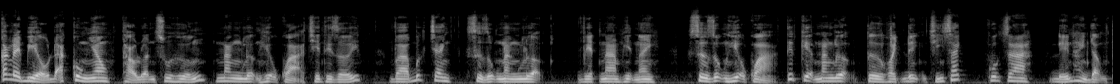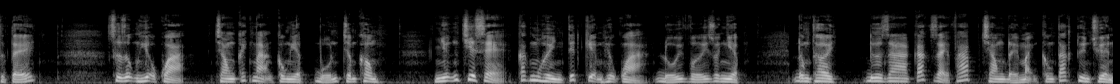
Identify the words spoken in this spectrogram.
Các đại biểu đã cùng nhau thảo luận xu hướng năng lượng hiệu quả trên thế giới và bức tranh sử dụng năng lượng Việt Nam hiện nay, sử dụng hiệu quả tiết kiệm năng lượng từ hoạch định chính sách quốc gia đến hành động thực tế, sử dụng hiệu quả trong cách mạng công nghiệp 4.0, những chia sẻ các mô hình tiết kiệm hiệu quả đối với doanh nghiệp, đồng thời đưa ra các giải pháp trong đẩy mạnh công tác tuyên truyền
